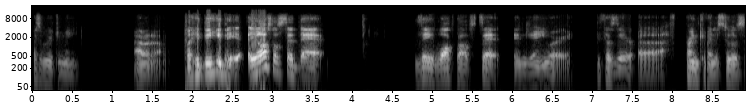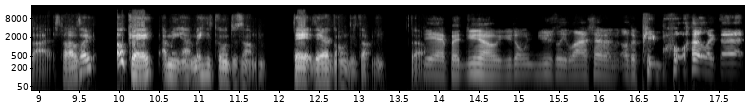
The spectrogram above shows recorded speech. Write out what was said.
That's weird to me. I don't know. But he he, he also said that they walked off set in January because their uh, friend committed suicide. So I was like, okay. I mean, I mean, he's going through something. They they are going through something. So Yeah, but you know, you don't usually lash out on other people like that.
